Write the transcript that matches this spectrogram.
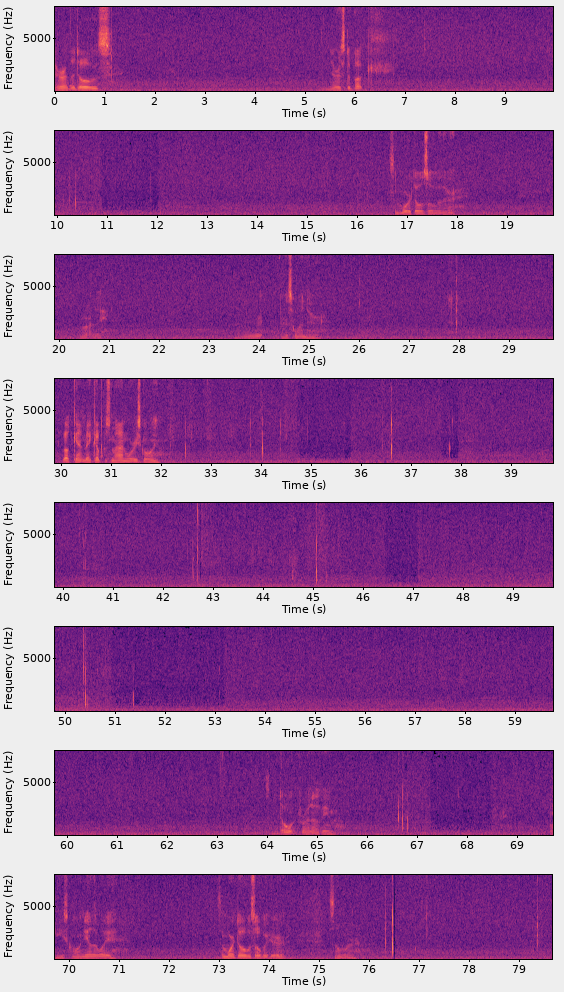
There are the does. And there's the buck. Some more does over there. Where are they? There, there's one there. Buck can't make up his mind where he's going. Doe in front of him. He's going the other way. Some more does over here somewhere.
